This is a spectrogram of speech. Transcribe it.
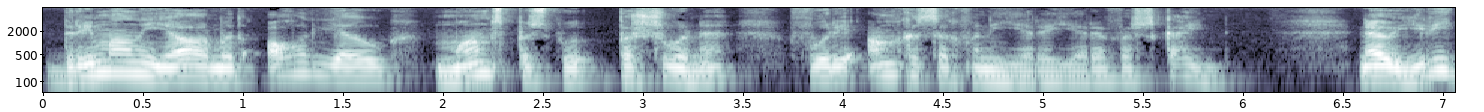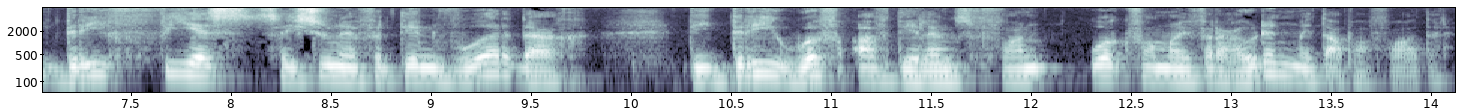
"Drie maal 'n jaar moet al jou manspersone voor die aangesig van die Here Here verskyn." Nou hierdie 3 feesseisoene verteenwoordig die 3 hoofafdelings van ook van my verhouding met Abba Vader.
